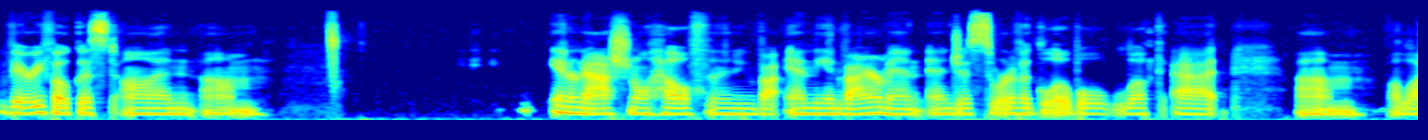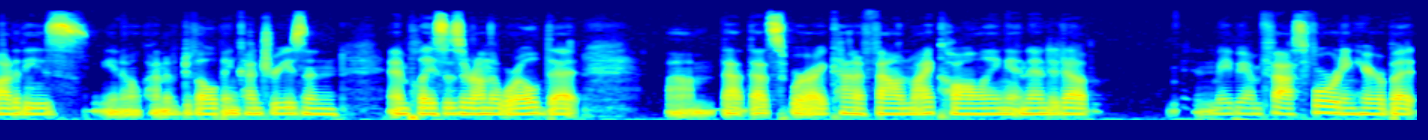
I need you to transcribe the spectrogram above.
very focused on um, international health and the, and the environment and just sort of a global look at um, a lot of these you know kind of developing countries and and places around the world that um, that that's where I kind of found my calling and ended up and maybe I'm fast forwarding here but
